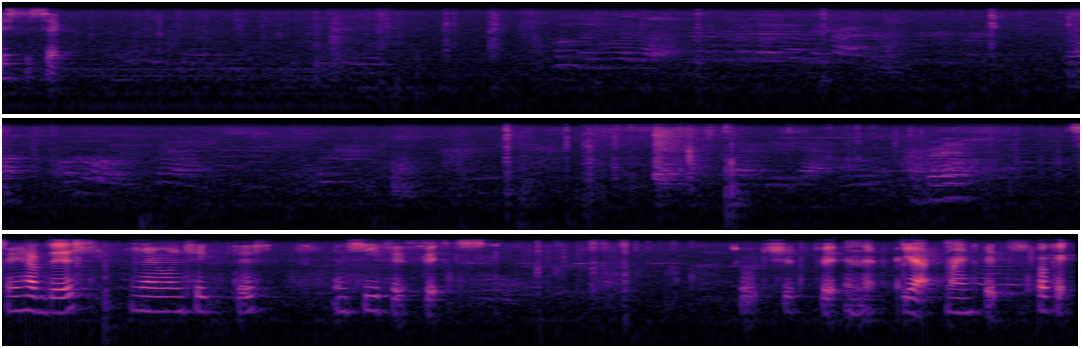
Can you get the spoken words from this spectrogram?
Just a sec. So I have this, and I want to take this and see if it fits. So it should fit in there. Yeah, mine fits. Okay.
